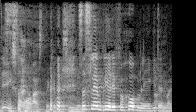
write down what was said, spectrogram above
det er ikke så overraskende, kan man sige. Men så slemt bliver det forhåbentlig ikke i Danmark.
